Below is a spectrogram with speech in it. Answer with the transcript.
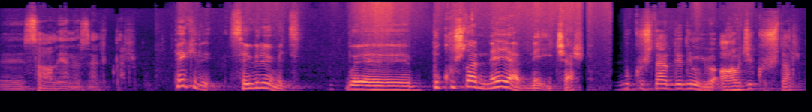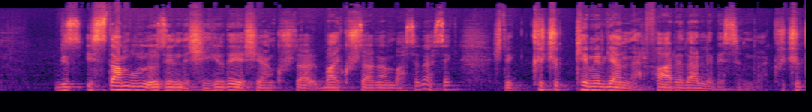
e, sağlayan özellikler. Peki sevgili Ümit, e, bu kuşlar ne yer ne içer? Bu kuşlar dediğim gibi avcı kuşlar. Biz İstanbul'un özelinde şehirde yaşayan kuşlar, baykuşlardan bahsedersek işte küçük kemirgenler, farelerle beslenirler. Küçük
